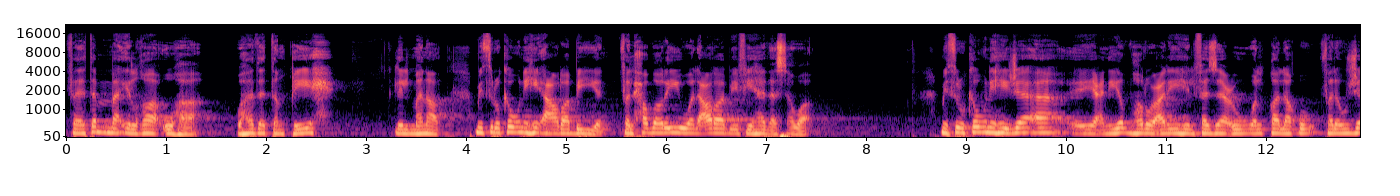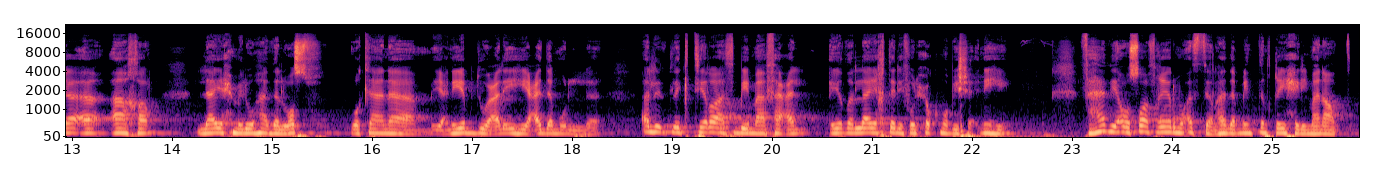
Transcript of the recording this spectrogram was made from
فيتم إلغاؤها وهذا تنقيح للمناط مثل كونه أعرابيا فالحضري والأعرابي في هذا سواء. مثل كونه جاء يعني يظهر عليه الفزع والقلق فلو جاء آخر لا يحمل هذا الوصف وكان يعني يبدو عليه عدم الاكتراث بما فعل أيضا لا يختلف الحكم بشأنه. فهذه أوصاف غير مؤثرة هذا من تنقيح المناط.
